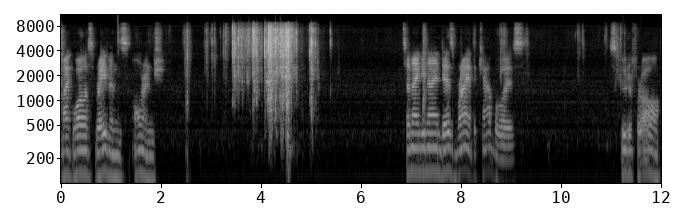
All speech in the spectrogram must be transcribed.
Mike Wallace, Ravens, orange. To 99, Dez Bryant, the Cowboys. Scooter for all.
